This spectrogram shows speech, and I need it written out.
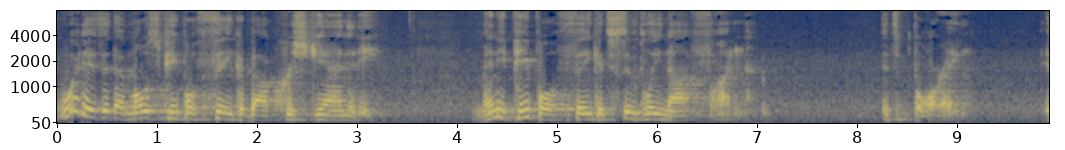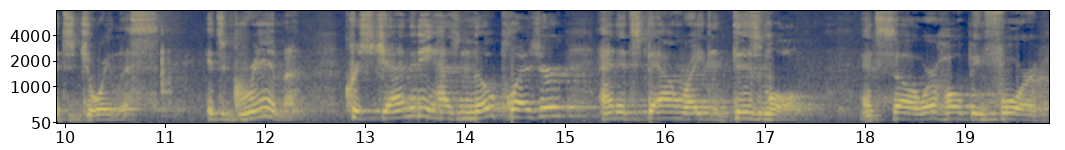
What is it that most people think about Christianity? Many people think it's simply not fun. It's boring. It's joyless. It's grim. Christianity has no pleasure and it's downright dismal. And so we're hoping for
